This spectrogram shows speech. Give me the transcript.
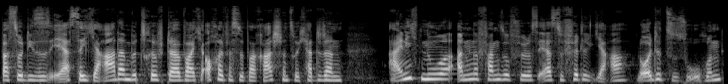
was so dieses erste Jahr dann betrifft, da war ich auch etwas überrascht und so. Ich hatte dann eigentlich nur angefangen, so für das erste Vierteljahr Leute zu suchen.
